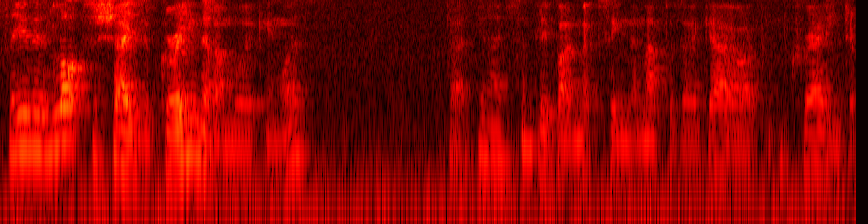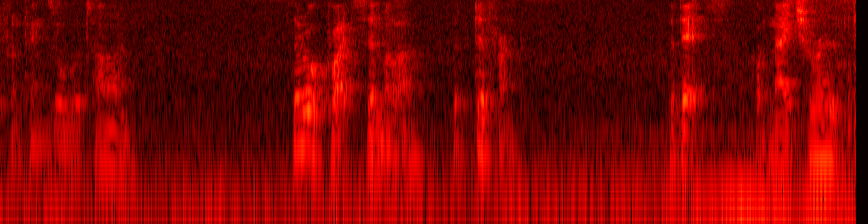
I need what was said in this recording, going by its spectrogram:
So yeah, there's lots of shades of green that I'm working with. But you know, simply by mixing them up as I go, I'm creating different things all the time. They're all quite similar, but different. But that's what nature is.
